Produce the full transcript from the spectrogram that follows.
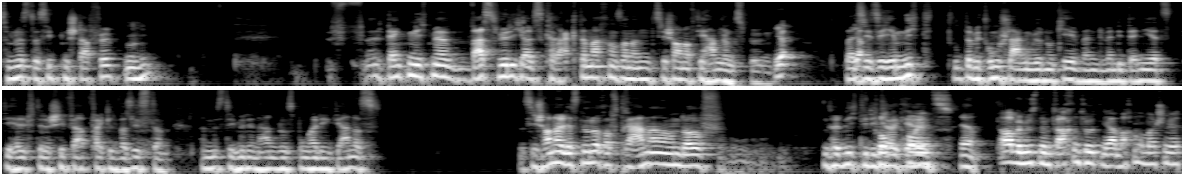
zumindest der siebten Staffel, Mhm. denken nicht mehr, was würde ich als Charakter machen, sondern sie schauen auf die Handlungsbögen. Ja, Weil Ja. sie sich eben nicht damit rumschlagen würden, okay, wenn, wenn die Danny jetzt die Hälfte der Schiffe abfackelt, was ist dann? Dann müsste ich mir den Handlungsbogen halt irgendwie anders. Sie schauen halt jetzt nur noch auf Drama und auf und halt nicht wie die Plot Charaktere. Points. Ja. Ah, wir müssen den Drachen töten. Ja, machen wir mal schnell.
